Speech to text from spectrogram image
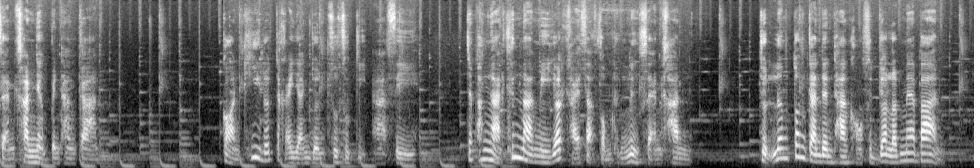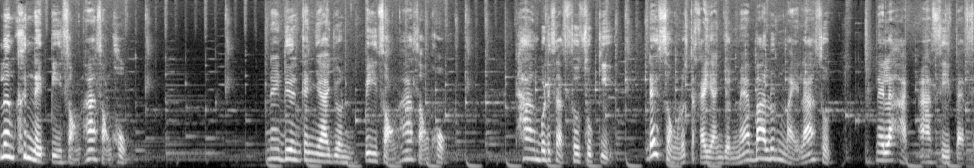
100,000 คันอย่างเป็นทางการ ก่อนที่รถจักรยานยนต์ Suzuki RC จะพังงาดขึ้นมามียอดขายสะสมถึง 100,000 คัน จุดเริ่มต้นการเดินทางของสุดยอดรถแม่บ้าน เริ่มขึ้นในปี 2526 ในเดือนกันยายนปี 2526 ทางบริษัทซูซูกิได้ส่งรถจักรยานยนต์แม่บ้านรุ่นใหม่ล่าสุด ในรหัส RC80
